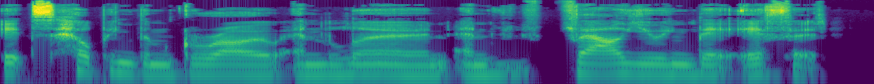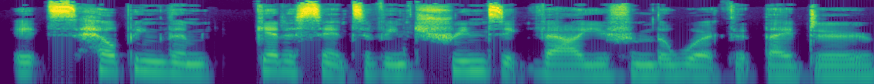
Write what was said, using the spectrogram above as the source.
it's helping them grow and learn and valuing their effort. It's helping them get a sense of intrinsic value from the work that they do.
